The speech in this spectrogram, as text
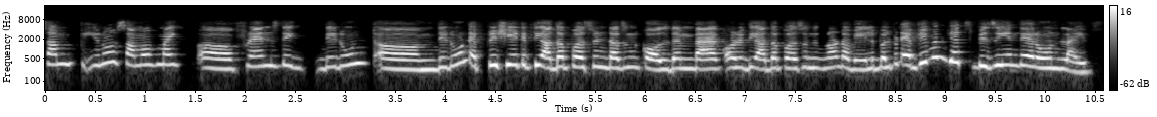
some you know some of my uh, friends they they don't um, they don't appreciate if the other person doesn't call them back or if the other person is not available but everyone gets busy in their own life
